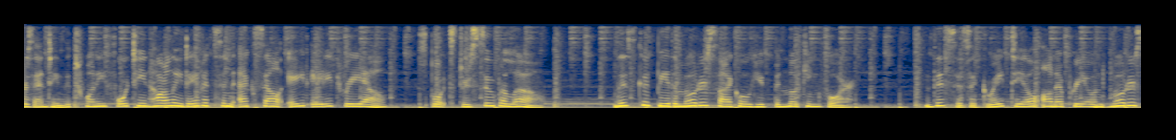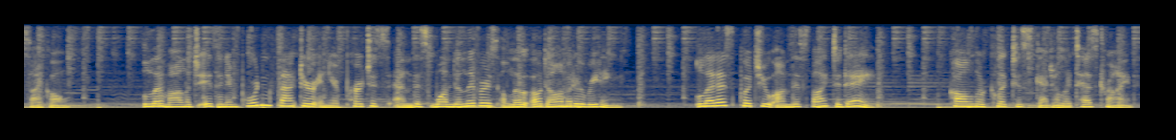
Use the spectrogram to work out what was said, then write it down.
presenting the 2014 Harley-Davidson XL883L Sportster Super Low. This could be the motorcycle you've been looking for. This is a great deal on a pre-owned motorcycle. Low mileage is an important factor in your purchase and this one delivers a low odometer reading. Let us put you on this bike today. Call or click to schedule a test ride.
